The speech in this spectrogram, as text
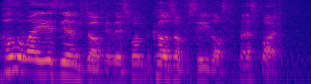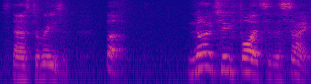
Holloway is the underdog in this one because obviously he lost the first fight stands to reason. But no two fights are the same.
